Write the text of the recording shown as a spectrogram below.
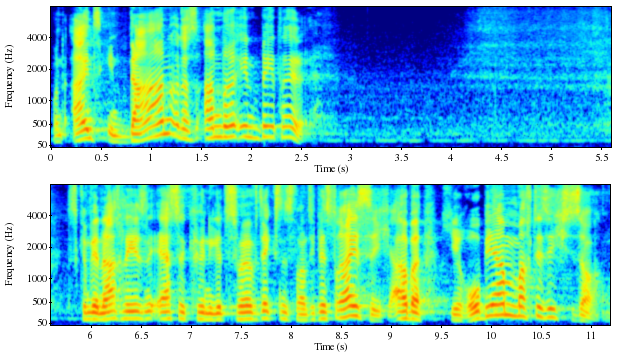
Und eins in Dan und das andere in Bethel. Das können wir nachlesen, 1. Könige 12, 26 bis 30. Aber Jerobeam machte sich Sorgen.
